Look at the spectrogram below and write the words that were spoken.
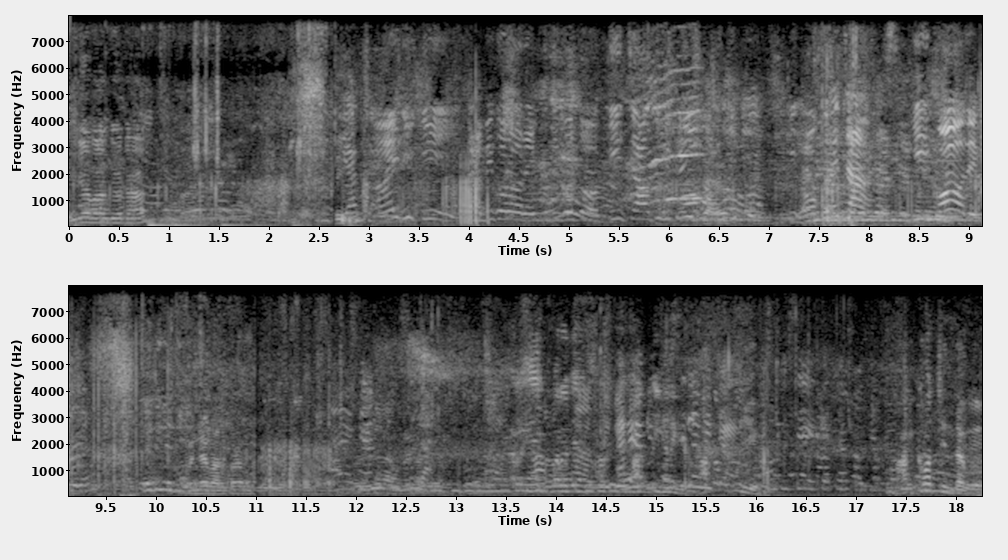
দিয়ে বলো চিন্তা করি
